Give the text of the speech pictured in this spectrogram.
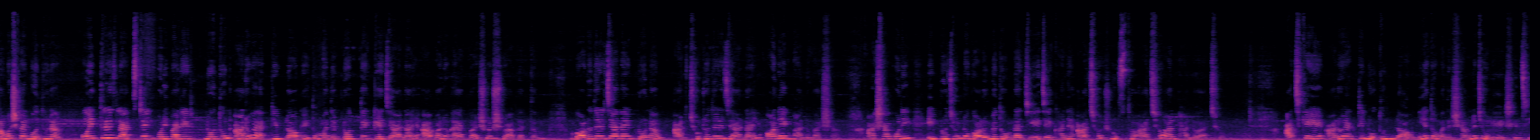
নমস্কার বন্ধুরা পঁয়ত্রিশ লাইফস্টাইল পরিবারের নতুন আরও একটি ব্লগে তোমাদের প্রত্যেককে জানায় আবারও একবার সুস্বাগতম। বড়দের জানায় প্রণাম আর ছোটদের জানায় অনেক ভালোবাসা। আশা করি এই প্রচণ্ড গরমে তোমরা যে যেখানে আছো, সুস্থ আছো আর ভালো আছো। আজকে আরও একটি নতুন ব্লগ নিয়ে তোমাদের সামনে চলে এসেছি।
